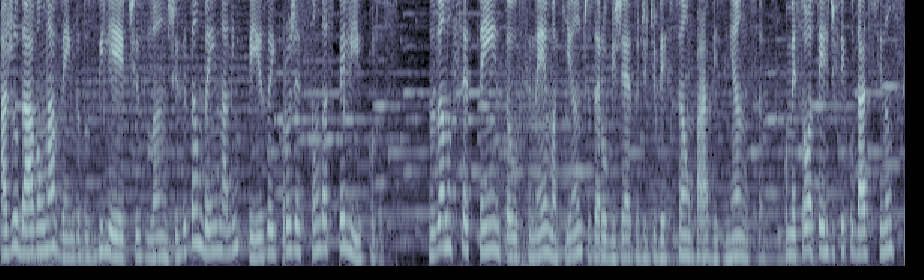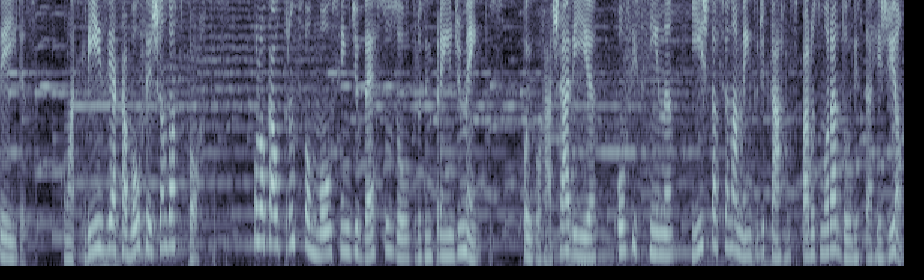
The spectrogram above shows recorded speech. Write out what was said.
ajudavam na venda dos bilhetes, lanches e também na limpeza e projeção das películas. Nos anos 70, o cinema, que antes era objeto de diversão para a vizinhança, começou a ter dificuldades financeiras. Com a crise, acabou fechando as portas. O local transformou-se em diversos outros empreendimentos. Foi borracharia, oficina e estacionamento de carros para os moradores da região.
